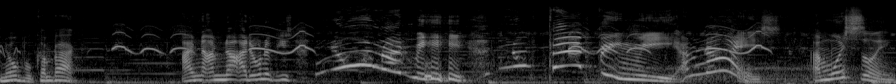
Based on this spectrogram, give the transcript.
Nobu, come back. I'm not, I'm not, I don't abuse. No, I'm not me. No bapping me. I'm nice. I'm whistling.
